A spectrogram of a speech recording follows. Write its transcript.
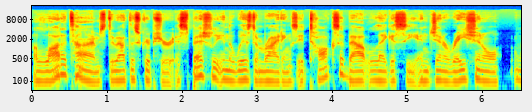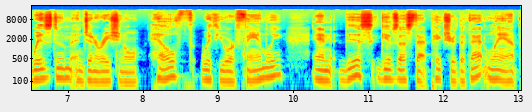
A lot of times throughout the scripture, especially in the wisdom writings, it talks about legacy and generational wisdom and generational health with your family. And this gives us that picture that that lamp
